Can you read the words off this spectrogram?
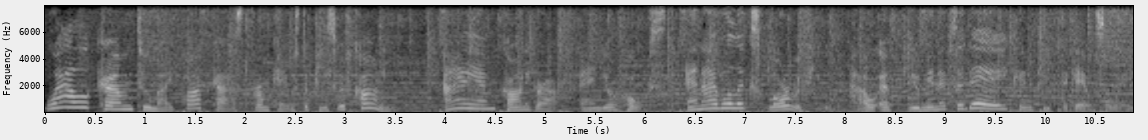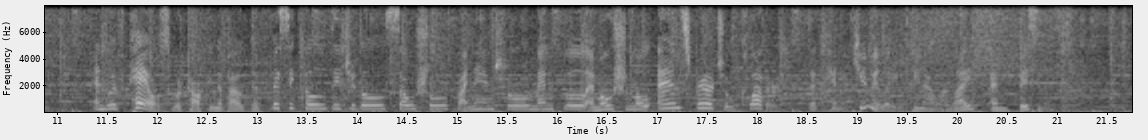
Welcome to my podcast from Chaos to Peace with Conny. I am Conny Graf and your host, and I will explore with you how a few minutes a day can keep the chaos away. And with chaos, we're talking about the physical, digital, social, financial, mental, emotional, and spiritual clutter that can accumulate in our life and business.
